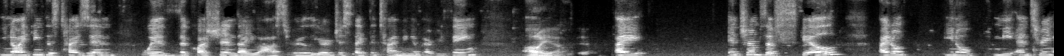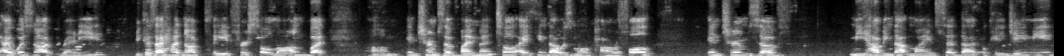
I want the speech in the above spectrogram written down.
you know i think this ties in with the question that you asked earlier just like the timing of everything oh, um, oh yeah. yeah i in terms of skill i don't you know me entering i was not ready because I had not played for so long. But um, in terms of my mental, I think that was more powerful in terms of me having that mindset that, okay, Jamie,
